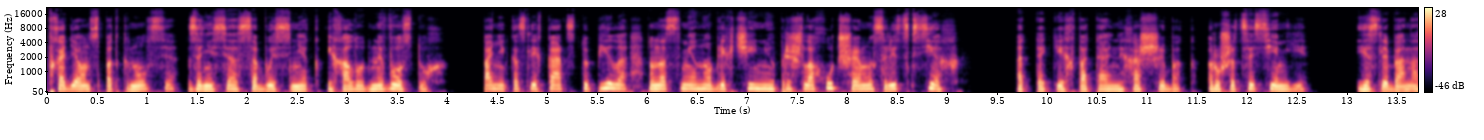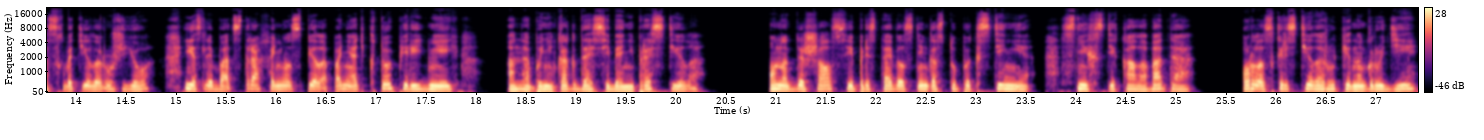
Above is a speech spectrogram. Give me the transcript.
Входя он споткнулся, занеся с собой снег и холодный воздух. Паника слегка отступила, но на смену облегчению пришла худшая мысль из всех. От таких фатальных ошибок рушатся семьи. Если бы она схватила ружье, если бы от страха не успела понять, кто перед ней, она бы никогда себя не простила. Он отдышался и приставил снегоступы к стене. С них стекала вода. Орла скрестила руки на груди,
